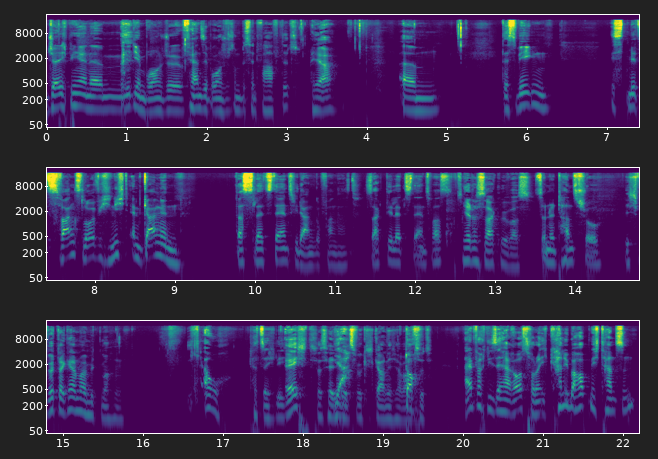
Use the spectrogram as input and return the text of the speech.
Jay, ich bin ja in der Medienbranche, Fernsehbranche so ein bisschen verhaftet. Ja. Ähm, deswegen ist mir zwangsläufig nicht entgangen, dass Let's Dance wieder angefangen hat. Sagt dir Let's Dance was? Ja, das sagt mir was. So eine Tanzshow. Ich würde da gerne mal mitmachen. Ich auch, tatsächlich. Echt? Das hätte Ja. ich jetzt wirklich gar nicht Doch. erwartet. Einfach diese Herausforderung. Ich kann überhaupt nicht tanzen.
